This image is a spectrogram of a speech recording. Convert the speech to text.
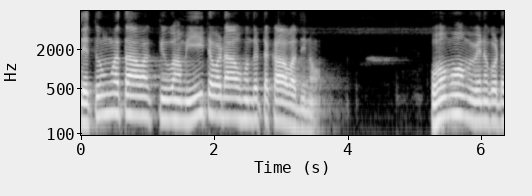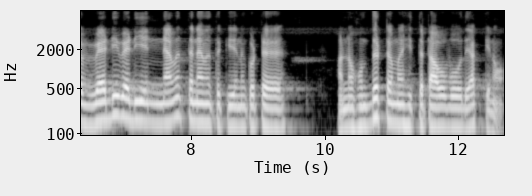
දෙතුන් වතාවක් කිව්වහම ඊට වඩා හොඳට කා වදිනවා. කොහොම වෙනකොට වැඩි වැඩියෙන් නැවත නැවත කියනකොට අන්න හොඳටම හිතට අවබෝධයක් එනවා.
